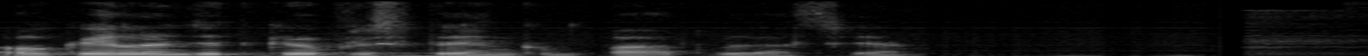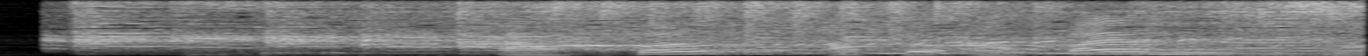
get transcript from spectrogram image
Oke lanjut ke presiden yang ke-14 ya. Apel, apel apa yang lu suka?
